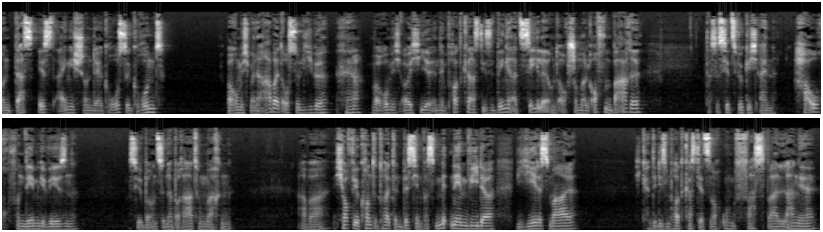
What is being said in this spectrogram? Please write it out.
Und das ist eigentlich schon der große Grund, warum ich meine Arbeit auch so liebe, ja, warum ich euch hier in dem Podcast diese Dinge erzähle und auch schon mal offenbare. Das ist jetzt wirklich ein Hauch von dem gewesen, was wir bei uns in der Beratung machen. Aber ich hoffe, ihr konntet heute ein bisschen was mitnehmen wieder, wie jedes Mal. Ich könnte diesen Podcast jetzt noch unfassbar lange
